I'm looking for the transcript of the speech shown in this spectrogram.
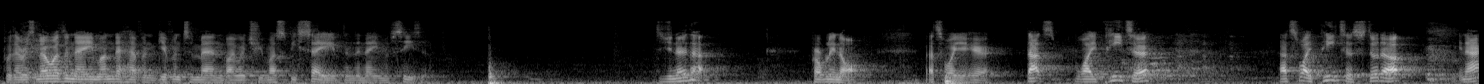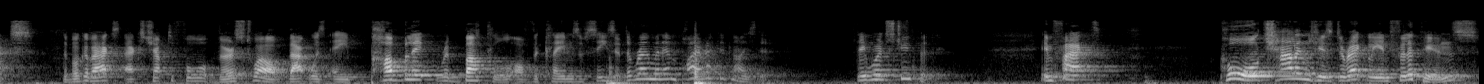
for there is no other name under heaven given to men by which you must be saved in the name of Caesar." Did you know that? Probably not. That's why you're here. That's why Peter, that's why Peter stood up in Acts, the book of Acts, Acts chapter 4, verse 12. That was a public rebuttal of the claims of Caesar. The Roman Empire recognized it. They weren't stupid. In fact, Paul challenges directly in Philippians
